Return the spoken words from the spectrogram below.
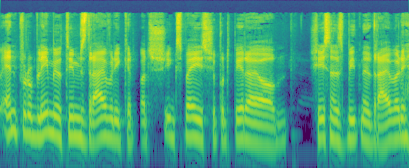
en problem je v tem z driverji, ker pač XP še podpirajo 16-bitne driverje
